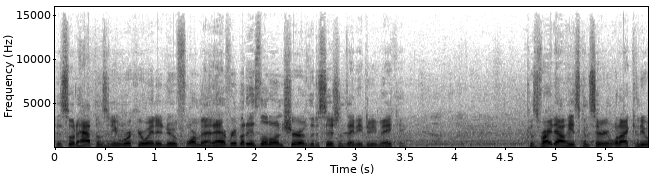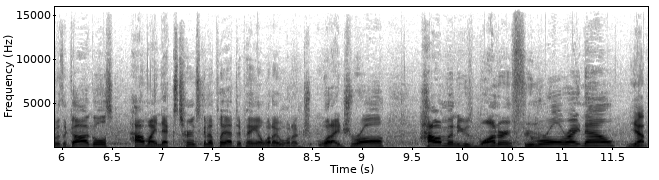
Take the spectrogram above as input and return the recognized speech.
this is what happens when you work your way into a new format. Everybody's a little unsure of the decisions they need to be making. Because right now he's considering what I can do with the goggles, how my next turn's going to play out depending on what I want to, what I draw, how I'm going to use Wandering Fumarole right now. Yep.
